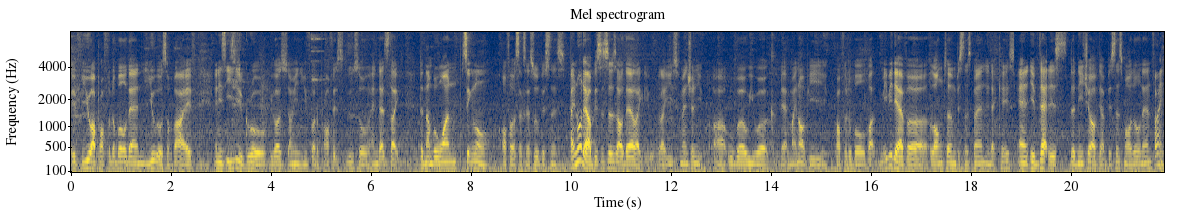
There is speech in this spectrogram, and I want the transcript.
if you are profitable, then you will survive, and it's easy to grow because I mean you've got the profits to do so, and that's like the number one signal of a successful business. I know there are businesses out there like like you mentioned uh, Uber, WeWork that might not be profitable, but maybe they have a long-term business plan in that case. And if that is the nature of their business model, then fine.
